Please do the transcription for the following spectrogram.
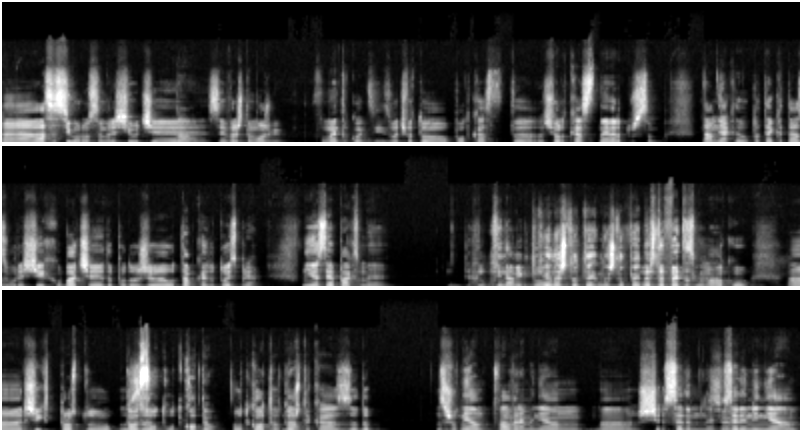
А, аз със сигурност съм решил, че да. се връщам, може би в момента, в който се излъчва този подкаст, а, шорткаст, най-вероятно ще съм там някъде в пътеката. Аз го реших, обаче да продължа от там, където той спря. Ние все пак сме динамик до... На, щафе, на щафета. На щафета сме малко. А, реших просто Тоест за... от, от котел. от котел, Да. точно така, за да защото нямам това време, нямам 7 Седем. 7 дни нямам,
